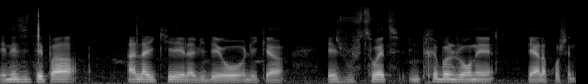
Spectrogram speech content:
et n'hésitez pas à liker la vidéo, les gars. Et je vous souhaite une très bonne journée et à la prochaine.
